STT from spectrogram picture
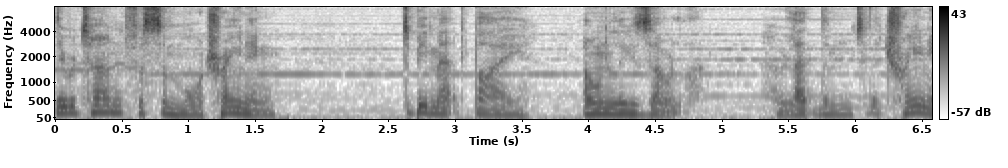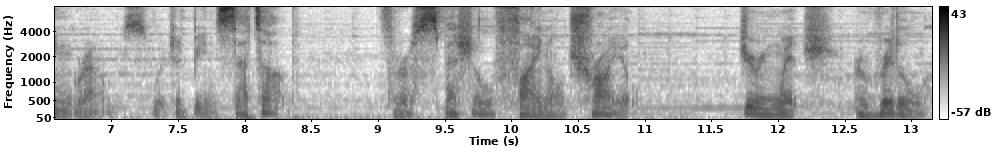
they returned for some more training, to be met by only Zola, who led them to the training grounds which had been set up for a special final trial, during which a riddle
